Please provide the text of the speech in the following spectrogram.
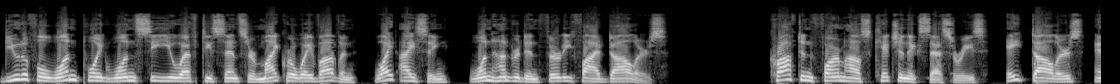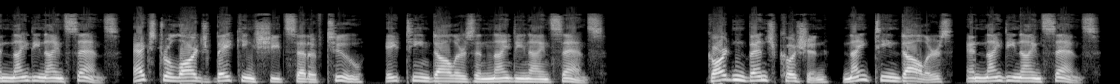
Beautiful 1.1 CUFT sensor microwave oven, white icing, $135. Crofton Farmhouse Kitchen Accessories, $8.99. Extra large baking sheet set of 2, $18.99. Garden bench cushion, $19.99.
